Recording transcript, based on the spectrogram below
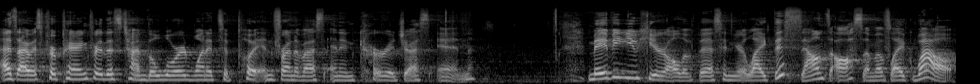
as I was preparing for this time the Lord wanted to put in front of us and encourage us in. Maybe you hear all of this and you're like, this sounds awesome, of like, wow,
